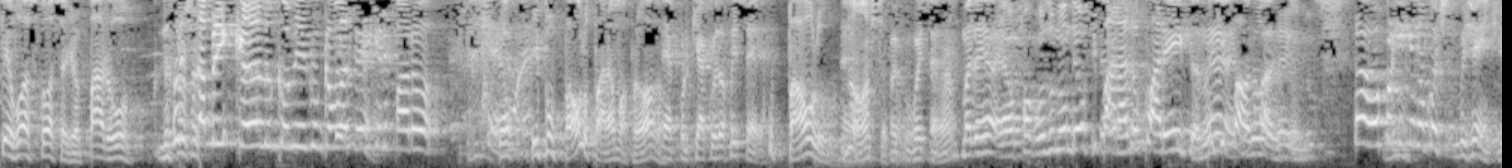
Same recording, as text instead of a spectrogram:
Ferrou as costas, já parou. Você tá brincando comigo, como assim que ele parou? É, e pro Paulo parar uma prova? É, porque a coisa foi séria. Paulo? Nossa. Foi, foi sério. Mas é, é o famoso não deu E certo. parar no 40, não é que parou. parei. Não, mas por que, que não continua? Gente,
